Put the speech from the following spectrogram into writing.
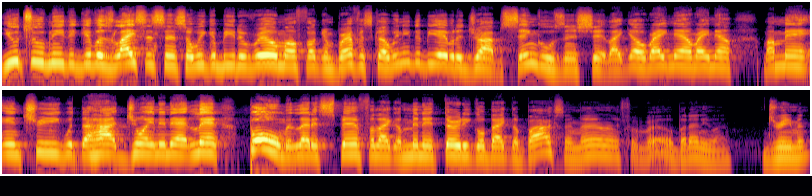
YouTube need to give us licensing so we could be the real motherfucking Breakfast Club. We need to be able to drop singles and shit. Like, yo, right now, right now, my man Intrigue with the hot joint in Atlanta. Boom, and let it spin for like a minute 30, go back to boxing, man. Like, for real. But anyway, dreaming.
